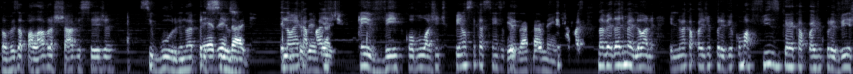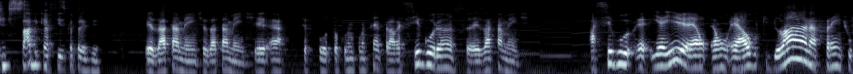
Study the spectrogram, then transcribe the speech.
Talvez a palavra-chave seja seguro, ele não é, é preciso. É verdade. Ele não é é capaz é de prever como a gente pensa que a ciência Exatamente. É capaz. Na verdade, melhor, né? Ele não é capaz de prever como a física é capaz de prever. A gente sabe que a física prevê. Exatamente, exatamente. É, você tocou no ponto central. É segurança, exatamente. A segura, é, e aí é, é, um, é algo que lá na frente o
